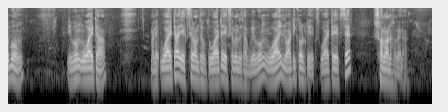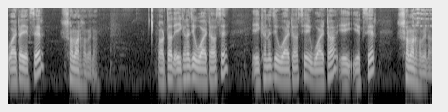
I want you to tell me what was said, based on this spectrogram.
এবং এবং ওয়াইটা মানে ওয়াইটা এক্সের অন্তর্ভুক্ত ওয়াইটা এক্সের মধ্যে থাকবে এবং Y not equal to X ওয়াইটা এক্সের সমান হবে না ওয়াইটা এক্সের সমান হবে না। অর্থাৎ এইখানে যে ওয়াইটা আছে এইখানে যে ওয়াইটা আছে, এই ওয়াইটা এই এক্সের সমান হবে না।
